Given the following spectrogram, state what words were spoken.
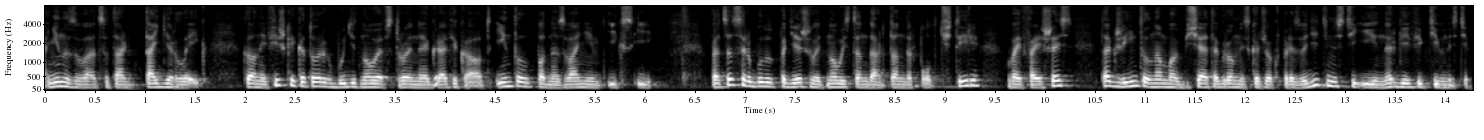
Они называются Tiger Lake, главной фишкой которых будет новая встроенная графика от Intel под названием XE. Процессоры будут поддерживать новый стандарт Thunderbolt 4, Wi-Fi 6. Также Intel нам обещает огромный скачок в производительности и энергоэффективности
